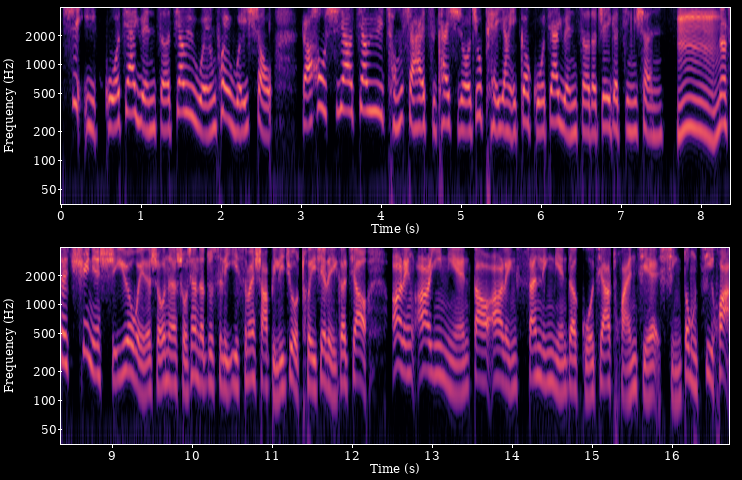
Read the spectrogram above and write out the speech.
是以国家原则教育委员会为首，然后是要教育从小孩子开始哦，就培养一个国家原则的这个精神。嗯，那在去年十一月尾的时候呢，首相的杜斯里伊斯曼沙比利就有推荐了一个叫“二零二一年到二零三零年的国家团结行动计划”，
